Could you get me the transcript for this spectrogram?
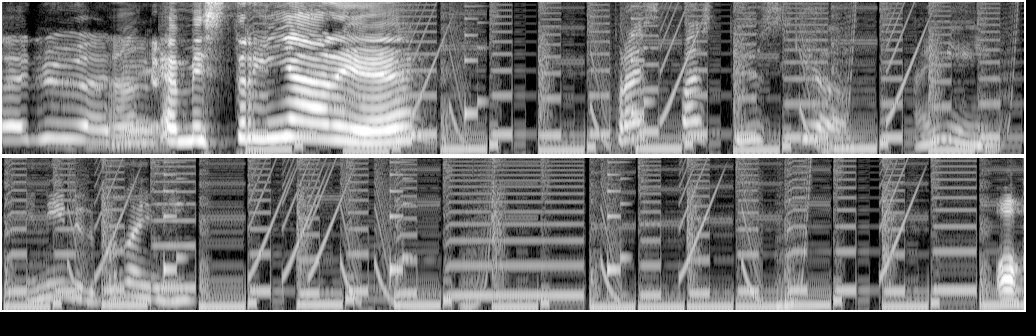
Aduh, aduh. chemistry-nya nih ya Press pas to skill. Nah ini, ini udah pernah ini. Oh,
